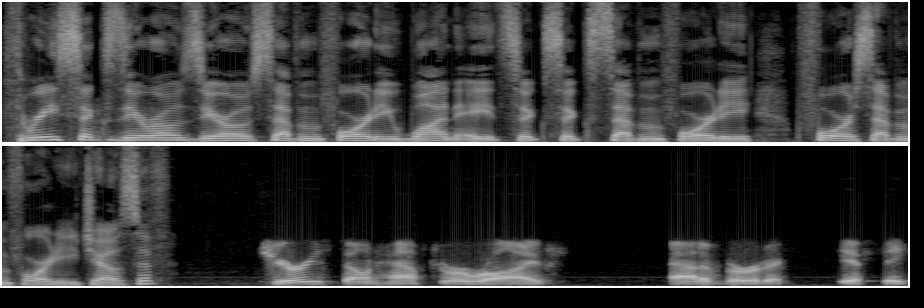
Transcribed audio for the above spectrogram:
360 0740 1 866 740 4740. Joseph? Juries don't have to arrive at a verdict. If they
